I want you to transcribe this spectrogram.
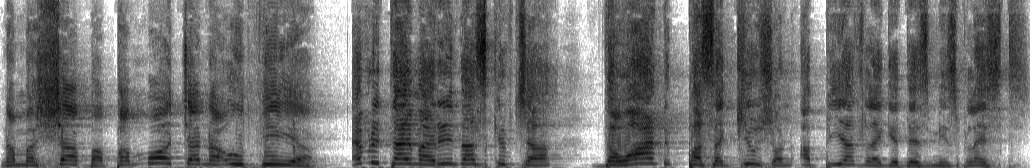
na mashaba pamoja na udhia Every time I read that scripture, the word persecution appears like it is misplaced.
